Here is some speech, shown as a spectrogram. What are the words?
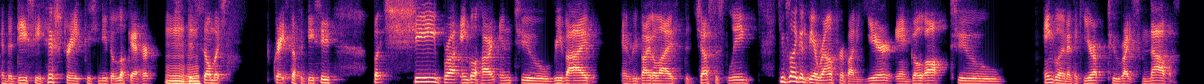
in the DC history, because you need to look at her. Mm-hmm. She did mm-hmm. so much great stuff at DC. But she brought Englehart in to revive and revitalize the Justice League. He was only going to be around for about a year and go off to England, I think Europe, to write some novels.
